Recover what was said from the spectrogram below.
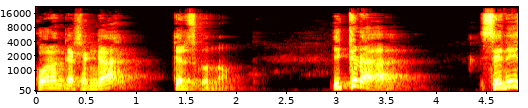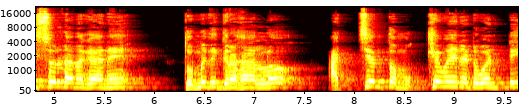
కూలంకషంగా తెలుసుకుందాం. ఇక్కడ శనీశ్వరుడు అనగానే తొమ్మిది గ్రహాల్లో అత్యంత ముఖ్యమైనటువంటి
